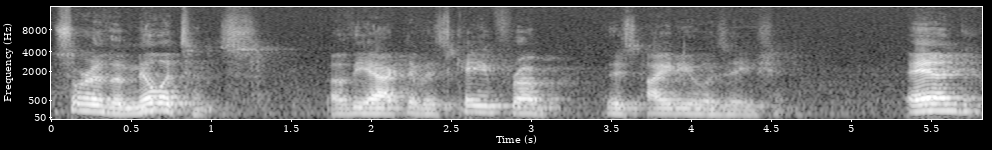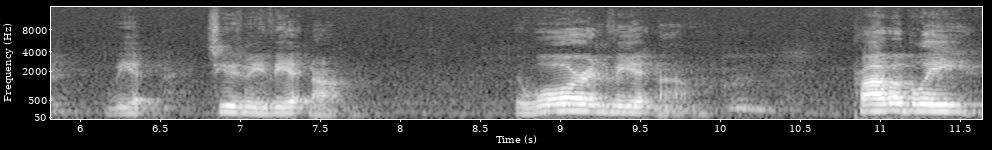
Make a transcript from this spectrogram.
sort of the militants of the activists came from this idealization. And, Viet, excuse me, Vietnam. The war in Vietnam. Probably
